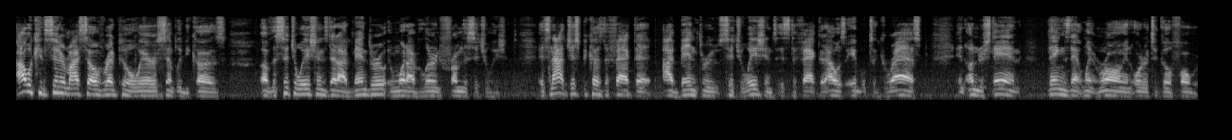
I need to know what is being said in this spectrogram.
I would consider myself red pill aware simply because of the situations that I've been through and what I've learned from the situations. It's not just because the fact that I've been through situations, it's the fact that I was able to grasp and understand things that went wrong in order to go forward.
